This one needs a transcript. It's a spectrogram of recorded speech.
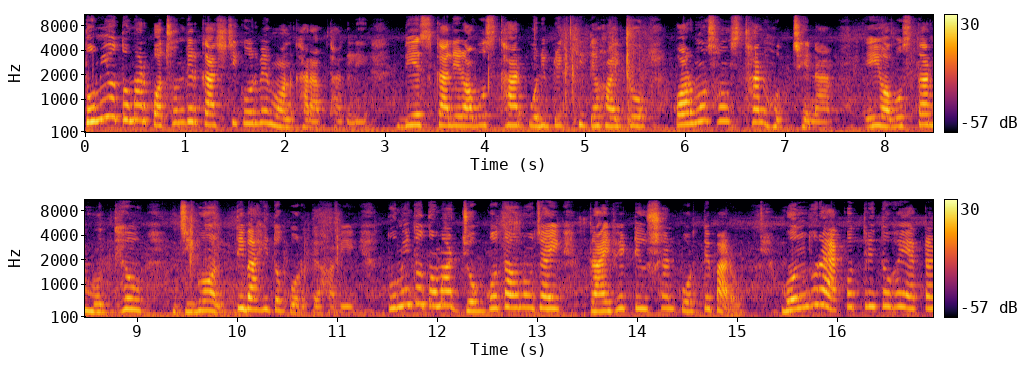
তুমিও তোমার পছন্দের কাজটি করবে, মন খারাপ থাকলে। দেশকালের অবস্থার পরিপ্রেক্ষিতে হয়তো কর্মসংস্থান হচ্ছে না। এই অবস্থার মধ্যেও জীবন অতিবাহিত করতে হবে। তুমি তো তোমার যোগ্যতা অনুযায়ী প্রাইভেট টিউশন পড়তে পারো। বন্ধুরা একত্রিত হয়ে একটা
